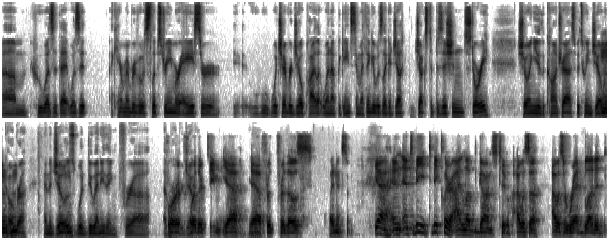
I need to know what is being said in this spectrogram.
um, who was it that was it? I can't remember if it was Slipstream or Ace or whichever Joe pilot went up against him. I think it was like a ju- juxtaposition story showing you the contrast between Joe mm-hmm. and Cobra, and the Joes mm-hmm. would do anything for uh, a for for their team. Yeah, yeah, for for those by next to him. Yeah, and and to be to be clear, I loved guns too. I was a I was a red blooded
